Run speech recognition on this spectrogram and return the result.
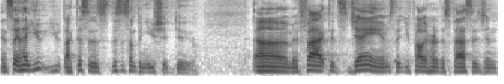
and saying, hey, you, you, like, this is, this is something you should do. Um, in fact, it's James that you've probably heard of this passage in,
